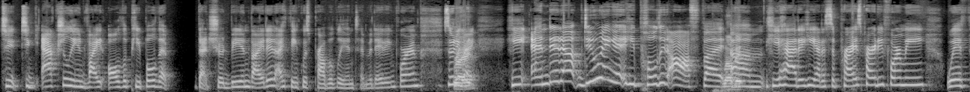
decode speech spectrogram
to to actually invite all the people that that should be invited, I think was probably intimidating for him. So anyway. Right. He ended up doing it. He pulled it off, but Love it. um, he had a, he had a surprise party for me with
